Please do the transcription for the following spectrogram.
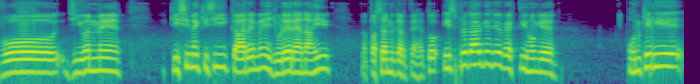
वो जीवन में किसी न किसी कार्य में जुड़े रहना ही पसंद करते हैं। तो इस प्रकार के जो व्यक्ति होंगे, उनके लिए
